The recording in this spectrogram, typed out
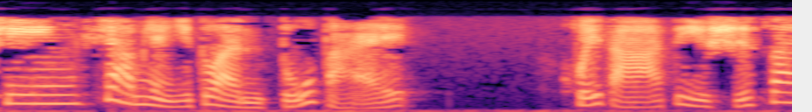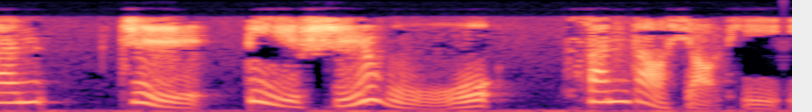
听下面一段独白，回答第十三至第十五三道小题。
